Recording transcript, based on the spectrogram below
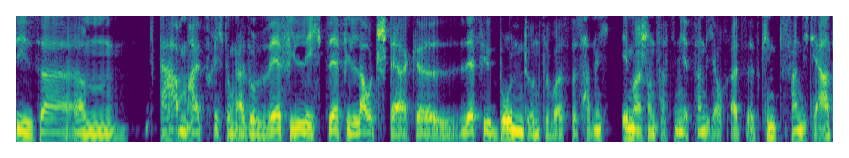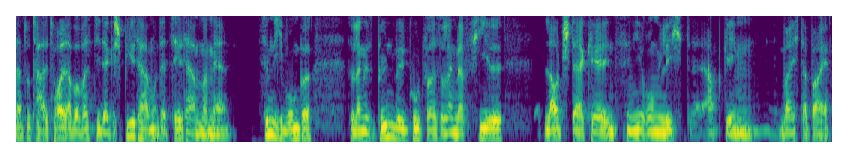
dieser ähm, Erhabenheitsrichtung, also sehr viel Licht, sehr viel Lautstärke, sehr viel bunt und sowas. Das hat mich immer schon fasziniert. Fand ich auch als, als Kind fand ich Theater total toll, aber was die da gespielt haben und erzählt haben, war mir ziemlich Wumpe. Solange das Bühnenbild gut war, solange da viel Lautstärke, Inszenierung, Licht abging, war ich dabei.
